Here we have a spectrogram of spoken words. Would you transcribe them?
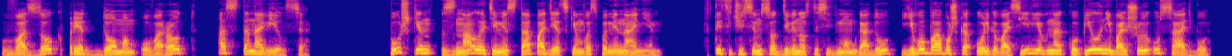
вазок пред домом у ворот остановился. Пушкин знал эти места по детским воспоминаниям. В 1797 году его бабушка Ольга Васильевна купила небольшую усадьбу,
